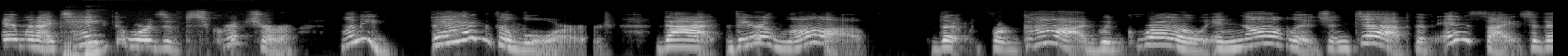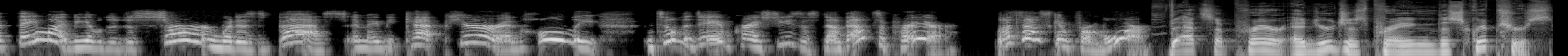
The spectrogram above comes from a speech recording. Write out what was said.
And when I mm-hmm. take mm-hmm. the words of scripture, let me beg the Lord that their love the for God would grow in knowledge and depth of insight so that they might be able to discern what is best and may be kept pure and holy until the day of Christ Jesus. Now that's a prayer. let's ask him for more. That's a prayer. And you're just praying the scriptures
